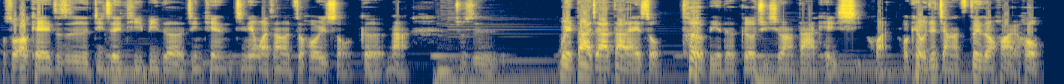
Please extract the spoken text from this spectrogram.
我说 OK，这是 DJ TB 的今天今天晚上的最后一首歌，那就是为大家带来一首特别的歌曲，希望大家可以喜欢。OK，我就讲了这段话以后，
